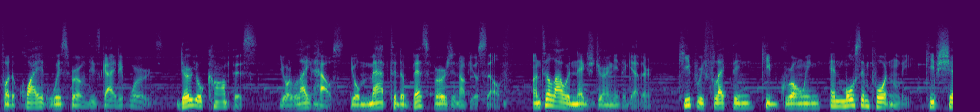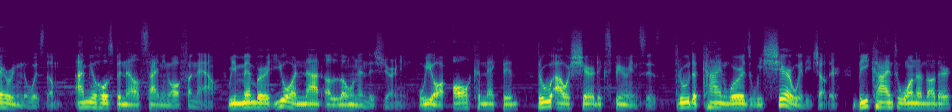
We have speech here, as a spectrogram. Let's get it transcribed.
for the quiet whisper of these guided words. They're your compass, your lighthouse, your map to the best version of yourself. Until our next journey together, keep reflecting, keep growing, and most importantly, keep sharing the wisdom. I'm your host, Benel, signing off for now. Remember, you are not alone in this journey. We are all connected through our shared experiences, through the kind words we share with each other. Be kind to one another,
